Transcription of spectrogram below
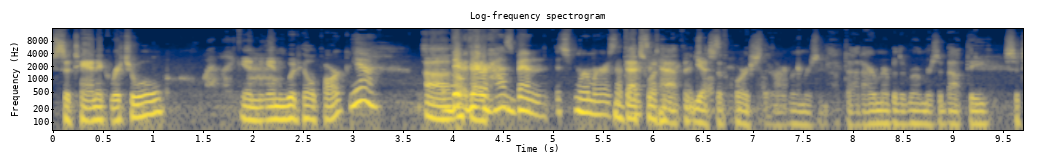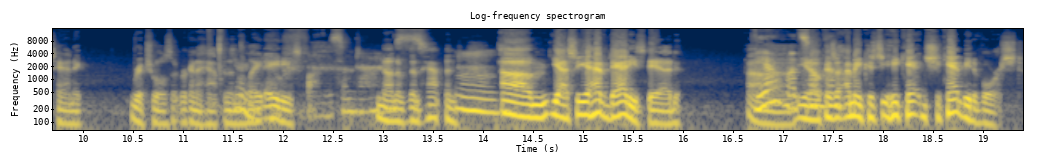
satanic ritual Oh, I like in that. in Woodhill Park? yeah, Uh, there, okay. there has been rumors that That's what happened. Yes, of course, there Park. rumors about that. I remember the rumors about the satanic rituals that were going to happen in You're the late '80s. sometimes. None of them happened. Mm. Um, yeah, so you have Daddy's dead. Uh, Yeah, that's you know, because. I mean, because he can't, she can't be divorced.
